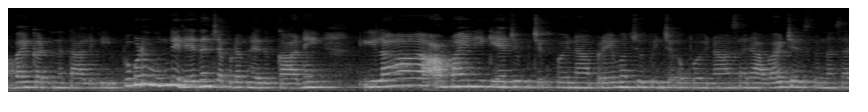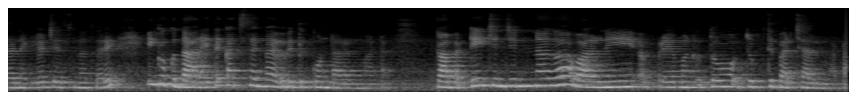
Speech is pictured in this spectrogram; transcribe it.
అబ్బాయి కట్టిన తాళికి ఇప్పుడు కూడా ఉంది లేదని చెప్పడం లేదు. కానీ ఇలా అమ్మాయిని కేర్ చూపించకపోయినా ప్రేమ చూపించకపోయినా సరే అవాయిడ్ చేస్తున్నా సరే నెగ్లెక్ట్ చేస్తున్నా సరే ఇంకొక దారి అయితే ఖచ్చితంగా వెతుక్కుంటారనమాట కాబట్టి చిన్న చిన్నగా వాళ్ళని ప్రేమతో తృప్తిపరచాలన్నమాట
